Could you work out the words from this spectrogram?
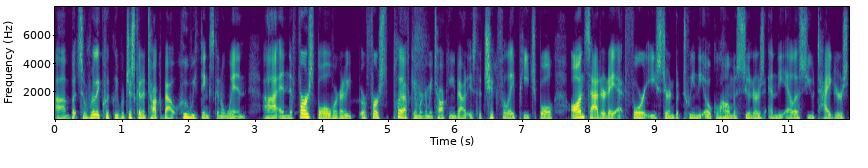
Um, but so really quickly we're just going to talk about who we think is going to win. Uh, and the first bowl we're going to be or first playoff game we're going to be talking about is the chick-fil-a peach bowl on saturday at 4 eastern between the oklahoma sooners and the lsu tigers.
